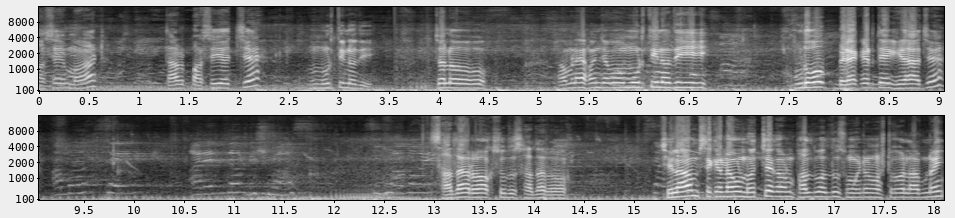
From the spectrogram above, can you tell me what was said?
পাশে মাঠ, তার পাশেই হচ্ছে মূর্তি নদী। চলো, আমরা এখন যাব মূর্তি নদী, পুরো ব্র্যাকেট দিয়ে ঘেরা আছে। সাদা রক, শুধু সাদা রক। ছিলাম সেকেন্ড রাউন্ড হচ্ছে, কারণ ফালতু ফালতু সময়টা নষ্ট করে লাভ নাই।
